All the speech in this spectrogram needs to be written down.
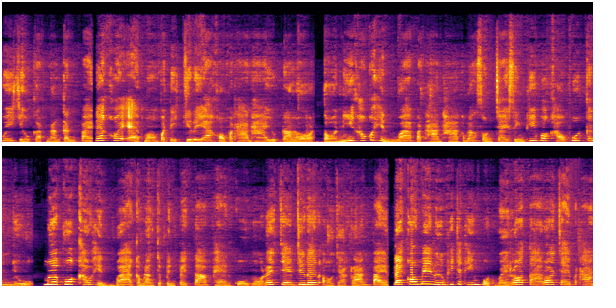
คุยเกี่ยวกับหนังกันไป และคอยแอบมองปฏิกิริยาของประธานฮาอยู่ตลอด ตอนนี้เขาก็เห็นว่าประธานฮากำลังสนใจสิ่งที่พวกเขาพูดกันอยู่ เมื่อพวกเขาเห็นว่ากำลังจะเป็นไปตามแผนกูโฮและเจมจึงเดินออกจากร้านไป และก็ไม่ลืมที่จะทิ้งบทไว้ล่อตาล่อใจประธาน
